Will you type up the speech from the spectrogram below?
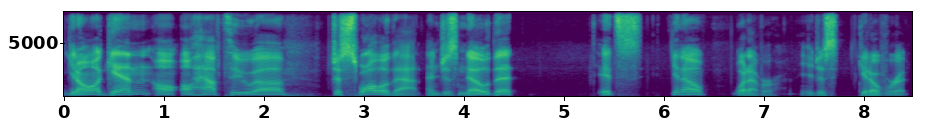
you know, again, I'll, I'll have to uh, just swallow that and just know that it's, you know, whatever. You just get over it.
